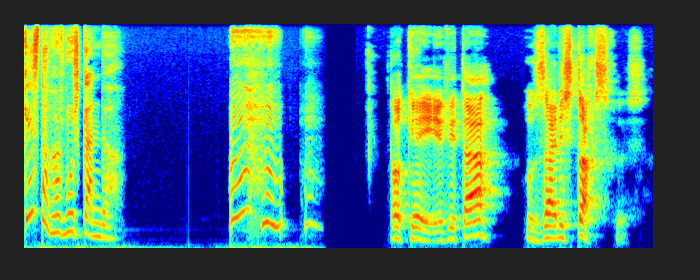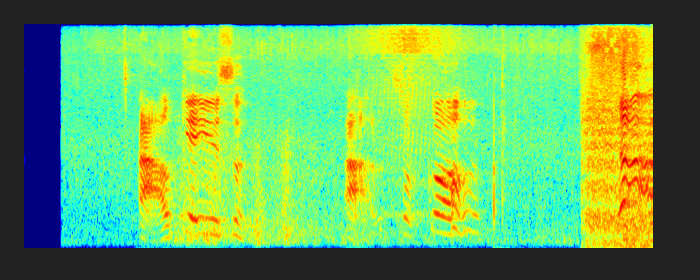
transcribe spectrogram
¿Qué estabas buscando? Ok, evitar usares tóxicos. Ah, o que é isso? Ah, socorro! Ah!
